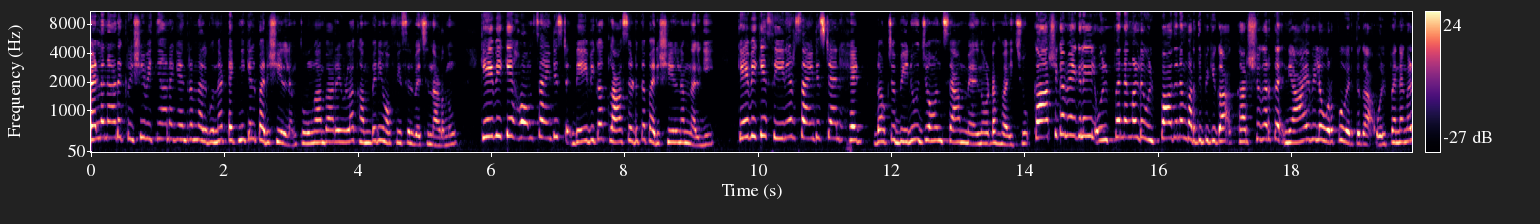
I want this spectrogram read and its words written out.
വെള്ളനാട് കൃഷി വിജ്ഞാന കേന്ദ്രം നൽകുന്ന ടെക്നിക്കൽ പരിശീലനം തൂങ്ങാമ്പാറയുള്ള കമ്പനി ഓഫീസിൽ വെച്ച് നടന്നു. K V K home scientist Devika class എടുത്ത പരിശീലനം നൽകി. K V K senior scientist and head doctor Binu John Sam മേൽനോട്ടം വഹിച്ചു. കാർഷിക മേഖലയിൽ ഉൽപ്പന്നങ്ങളുടെ ഉൽപാദനം വർദ്ധിപ്പിക്കുക കർഷകർക്ക് ന്യായവില ഉറപ്പുവരുത്തുക ഉൽപ്പന്നങ്ങൾ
